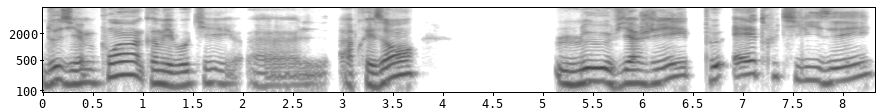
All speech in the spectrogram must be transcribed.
Deuxième point, comme évoqué à présent, le viager peut être utilisé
